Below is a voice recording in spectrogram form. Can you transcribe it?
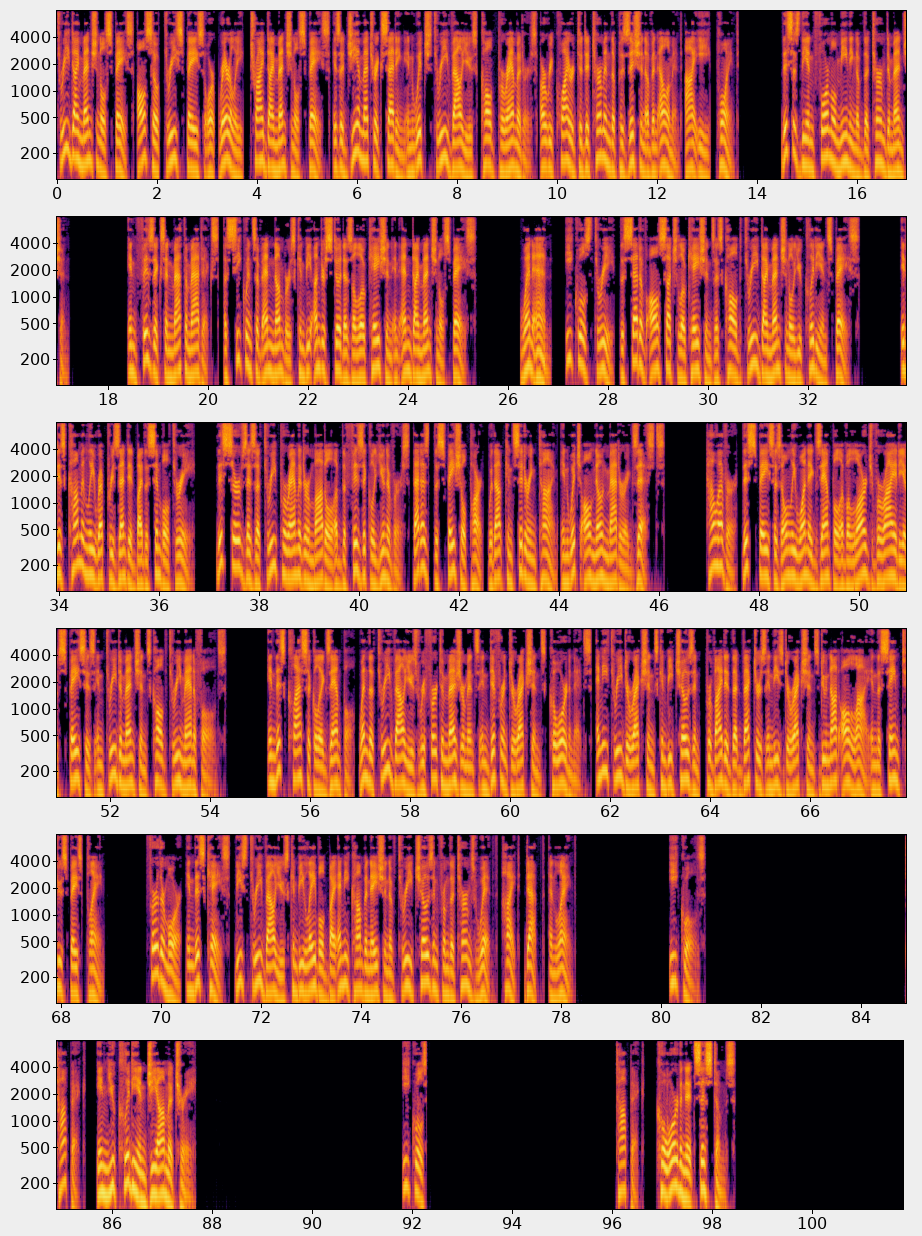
Three-dimensional space also, three-space or, rarely, tri-dimensional space is a geometric setting in which three values called parameters are required to determine the position of an element i.e., point. This is the informal meaning of the term dimension. In physics and mathematics, a sequence of n numbers can be understood as a location in n-dimensional space. When n equals 3, the set of all such locations is called three-dimensional Euclidean space. It is commonly represented by the symbol 3. This serves as a three-parameter model of the physical universe that is, the spatial part, without considering time in which all known matter exists. However, this space is only one example of a large variety of spaces in three dimensions called three manifolds. In this classical example, when the three values refer to measurements in different directions coordinates, any three directions can be chosen, provided that vectors in these directions do not all lie in the same two-space plane. Furthermore, in this case, these three values can be labeled by any combination of three chosen from the terms width, height, depth, and length. Topic: In Euclidean geometry. Equals. Topic: Coordinate systems.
